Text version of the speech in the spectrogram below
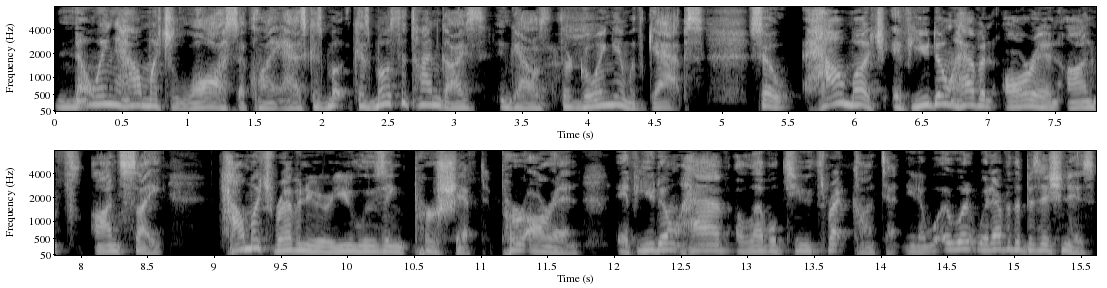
knowing how much loss a client has because because most of the time guys and gals they're going in with gaps so how much if you don't have an rn on on site how much revenue are you losing per shift, per RN? If you don't have a level two threat content, you know, whatever the position is,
